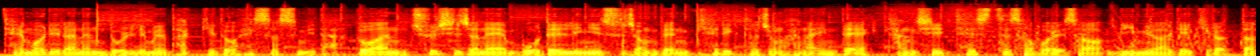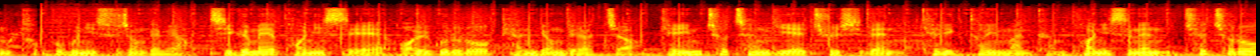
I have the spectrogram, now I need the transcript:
대머리라는 놀림을 받기도 했었습니다. 또한 출시 전에 모델링이 수정된 캐릭터 중 하나인데 당시 테스트 서버에서 미묘하게 길었던 턱 부분이 수정되며 지금의 버니스의 얼굴로 변경되었죠. 게임 초창기에 출시된 캐릭터인 만큼 버니스는 최초로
